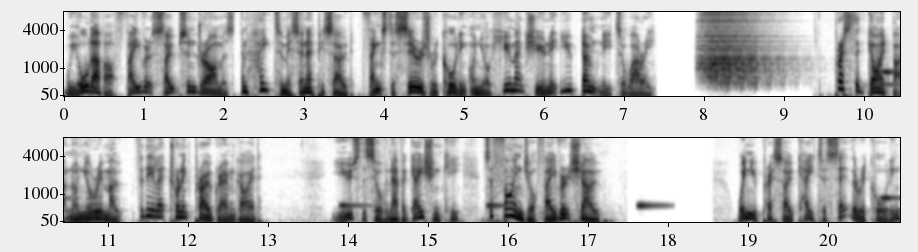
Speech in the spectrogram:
We all have our favourite soaps and dramas and hate to miss an episode. Thanks to series recording on your Humax unit, you don't need to worry. Press the guide button on your remote for the electronic program guide. Use the silver navigation key to find your favourite show. When you press OK to set the recording,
